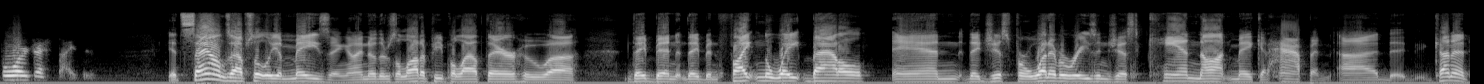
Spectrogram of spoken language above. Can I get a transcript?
four dress sizes. It sounds absolutely amazing, and I know there's a lot of people out there who uh, they've been they've been fighting the weight battle, and they just for whatever reason just cannot make it happen. Uh, kind of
